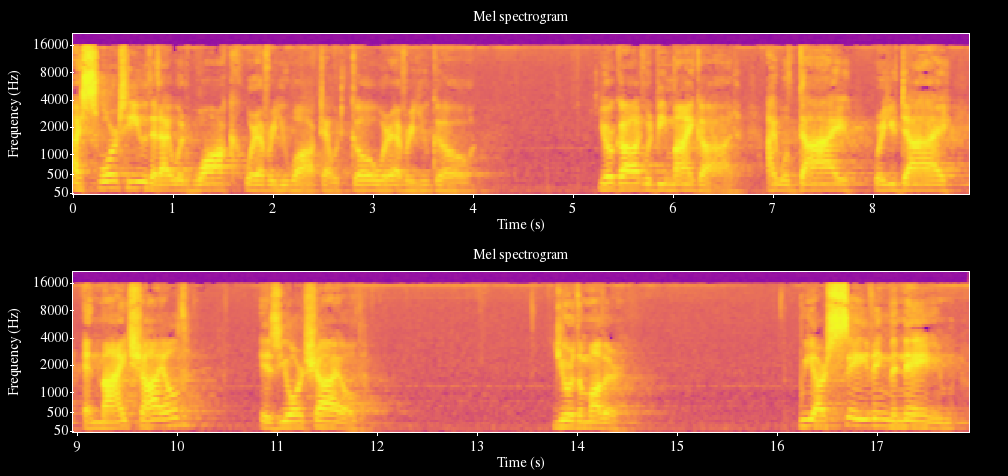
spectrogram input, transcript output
I swore to you that I would walk wherever you walked, I would go wherever you go. Your God would be my God. I will die where you die, and my child is your child. You're the mother. We are saving the name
